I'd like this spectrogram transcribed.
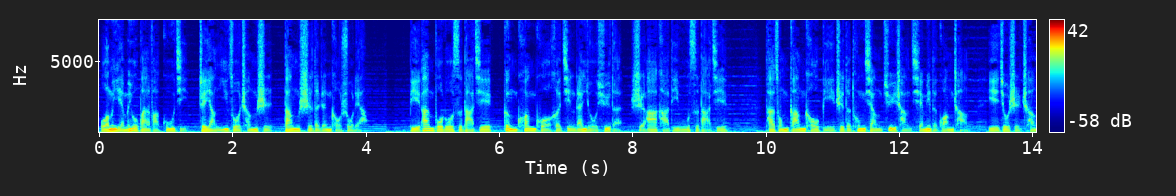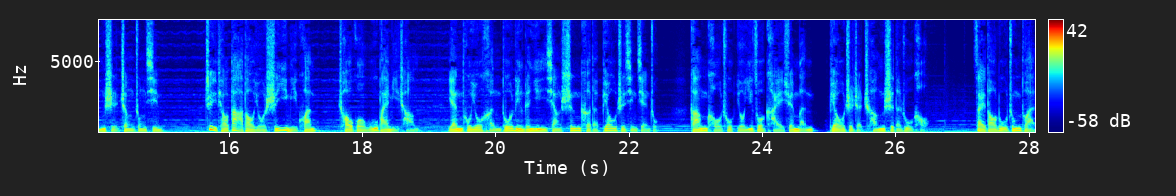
我们也没有办法估计这样一座城市当时的人口数量。比安博罗斯大街更宽阔和井然有序的是阿卡迪乌斯大街，它从港口笔直的通向剧场前面的广场，也就是城市正中心。这条大道有十一米宽，超过五百米长。沿途有很多令人印象深刻的标志性建筑，港口处有一座凯旋门，标志着城市的入口。在道路中段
